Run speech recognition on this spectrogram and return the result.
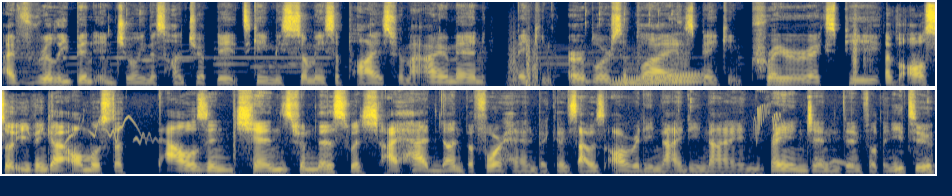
I've really been enjoying this hunter update. It's giving me so many supplies for my Iron Man, banking Herblore supplies, banking Prayer XP. I've also even got almost a thousand chins from this, which I had none beforehand because I was already 99 range and didn't feel the need to.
